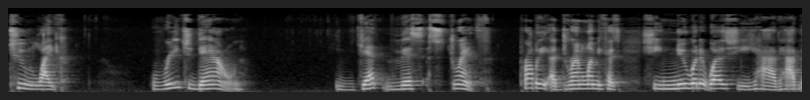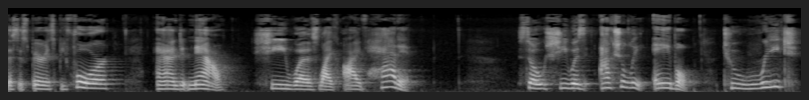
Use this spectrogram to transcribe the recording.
to like reach down get this strength. Probably adrenaline because she knew what it was. She had had this experience before. And now she was like, I've had it. So she was actually able to reach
